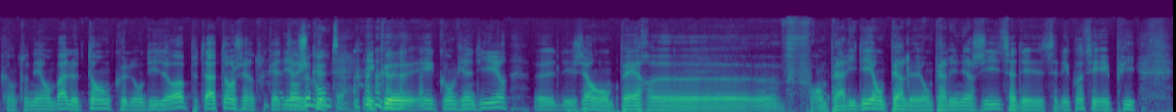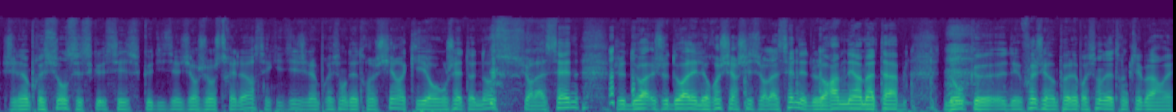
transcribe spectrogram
quand on est en bas, le temps que l'on dise hop, attends, j'ai un truc à dire et, que, et qu'on vient dire, déjà on perd, on perd l'idée, on perd, on perd l'énergie, ça, dé, ça décoince et puis j'ai l'impression, c'est ce que c'est ce que disait Giorgio Strehler, c'est qu'il dit j'ai l'impression d'être un chien à qui on jette un os sur la scène. Je dois, je dois aller le rechercher sur la scène et de le ramener à ma table. Donc euh, des fois j'ai un peu l'impression d'être un clébard. Ouais.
